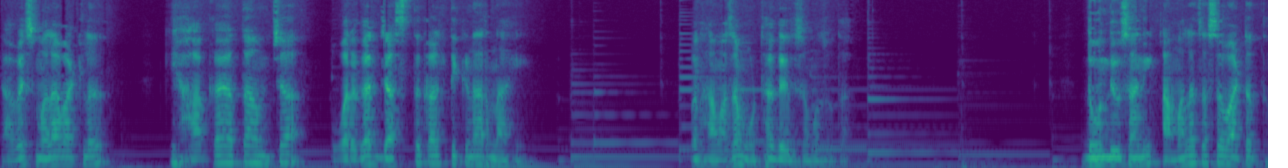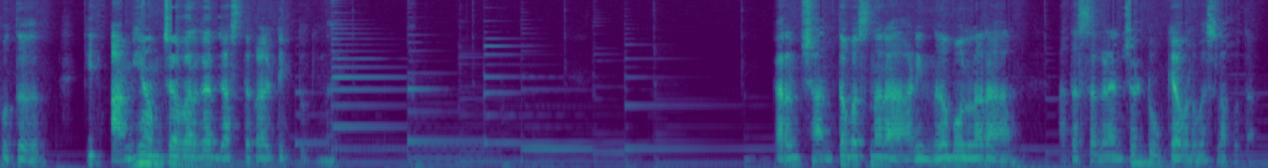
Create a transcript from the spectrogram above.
त्यावेळेस मला वाटलं की हा काय आता आमच्या वर्गात जास्त काळ टिकणार नाही. पण हा माझा मोठा गैरसमज होता. दोन दिवसांनी आम्हालाच असं वाटत होतं की आम्ही आमच्या वर्गात जास्त काळ टिकतो की नाही. कारण शांत बसणारा आणि न बोलणारा आता सगळ्यांच्या डोक्यावर बसला होता.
